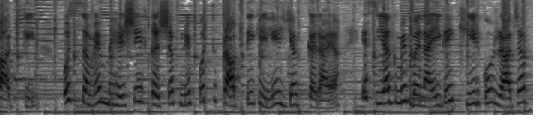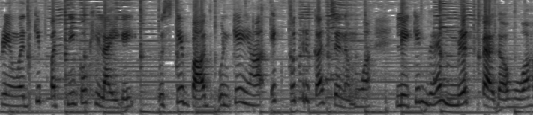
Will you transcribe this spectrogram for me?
बात की उस समय महर्षि कश्यप ने पुत्र प्राप्ति के लिए यज्ञ कराया। इस यज्ञ में बनाई गई खीर को राजा प्रेमवद की पत्नी को खिलाई गई। उसके बाद उनके यहाँ एक पुत्र का जन्म हुआ, लेकिन वह मृत पैदा हुआ।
